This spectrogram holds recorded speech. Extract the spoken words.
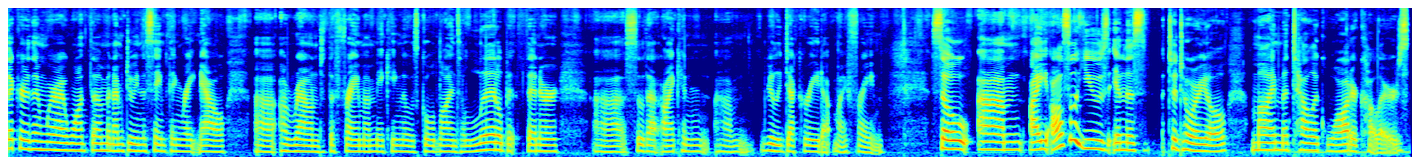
thicker than where I want them and I'm doing the same thing right now uh, around the frame. I'm making those gold lines a little bit thinner uh, so that I can um, really decorate up my frame. So um, I also use in this tutorial my metallic watercolors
